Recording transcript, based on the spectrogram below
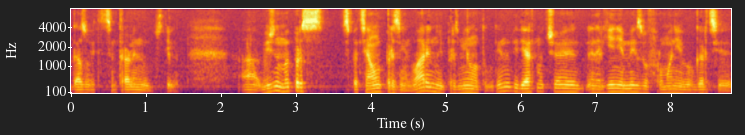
газовите централи не достигат. Виждаме през специално през януари, но и през миналата година видяхме, че енергийният микс в Румъния и в Гърция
